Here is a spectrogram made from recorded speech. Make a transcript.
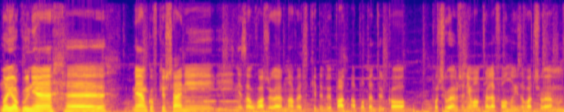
No i ogólnie e, miałem go w kieszeni i nie zauważyłem nawet kiedy wypadł, a potem tylko poczułem, że nie mam telefonu i zobaczyłem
